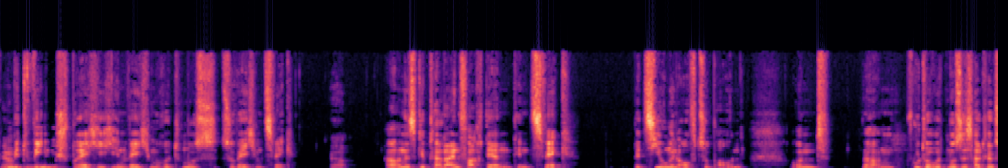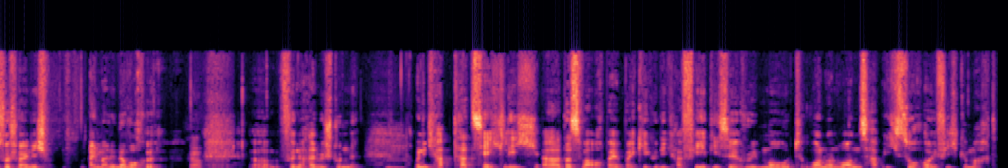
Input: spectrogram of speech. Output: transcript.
ja. mit wem spreche ich in welchem Rhythmus zu welchem Zweck? Ja. Ja und es gibt halt einfach den, den Zweck, Beziehungen aufzubauen. Und ja, ein guter Rhythmus ist halt höchstwahrscheinlich einmal in der Woche. Ja. Äh, für eine halbe Stunde. Mhm. Und ich habe tatsächlich, äh, das war auch bei, bei Kiko die Café, diese Remote One-on-Ones habe ich so häufig gemacht.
